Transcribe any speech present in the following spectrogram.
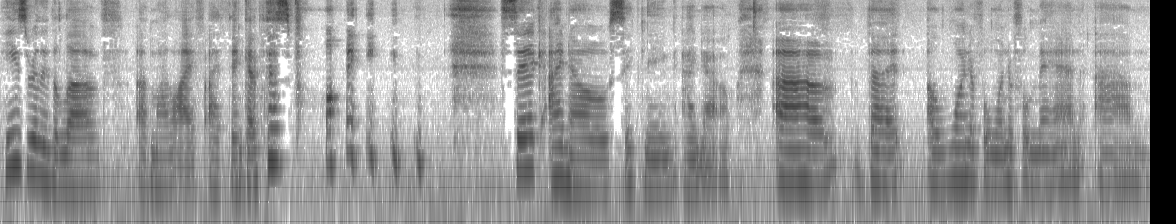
he's really the love of my life, I think, at this point. Sick, I know, sickening, I know. Um, but a wonderful, wonderful man um,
